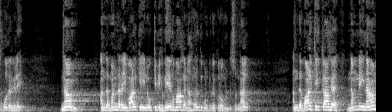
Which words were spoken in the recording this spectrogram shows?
சகோதரர்களே நாம் அந்த மன்னரை வாழ்க்கையை நோக்கி மிக வேகமாக நகர்ந்து கொண்டிருக்கிறோம் என்று சொன்னால் அந்த வாழ்க்கைக்காக நம்மை நாம்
